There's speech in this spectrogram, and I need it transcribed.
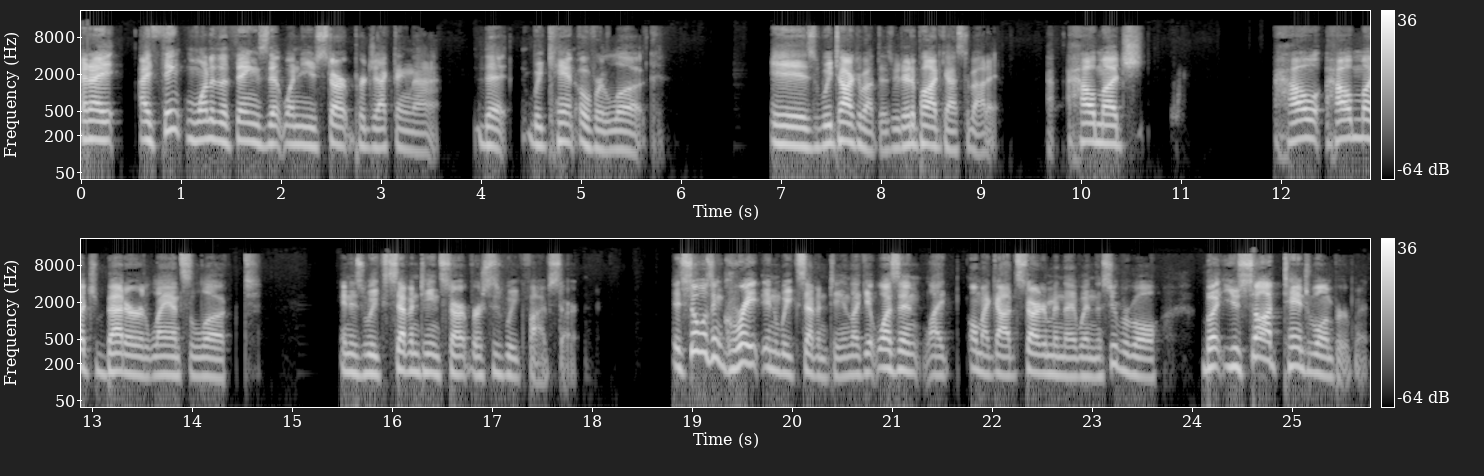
And I I think one of the things that when you start projecting that that we can't overlook is we talked about this. We did a podcast about it. How much how how much better Lance looked in his week 17 start versus week 5 start. It still wasn't great in week 17. Like it wasn't like, oh my God, start them and they win the Super Bowl. But you saw tangible improvement.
